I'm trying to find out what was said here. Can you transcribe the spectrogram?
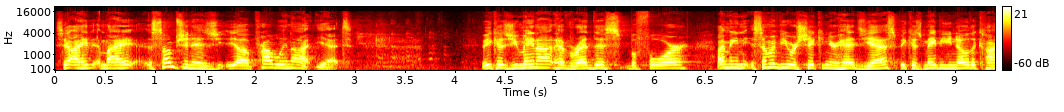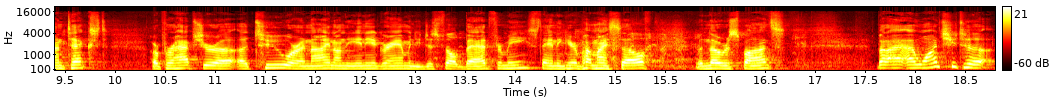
See, I, my assumption is uh, probably not yet. Because you may not have read this before. I mean, some of you are shaking your heads, yes, because maybe you know the context. Or perhaps you're a, a, two or a nine on the Enneagram and you just felt bad for me standing here by myself with no response. But I, I want you to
